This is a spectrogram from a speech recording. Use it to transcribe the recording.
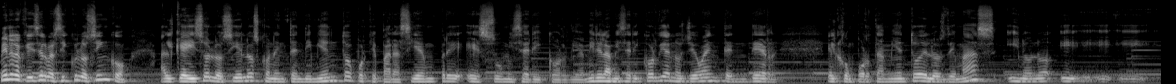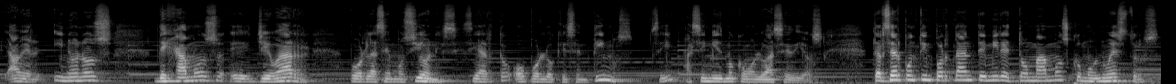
Miren lo que dice el versículo 5, al que hizo los cielos con entendimiento porque para siempre es su misericordia. Mire, la misericordia nos lleva a entender el comportamiento de los demás y no, no y, a ver, y no nos dejamos eh, llevar por las emociones, ¿cierto? O por lo que sentimos, ¿sí? Así mismo como lo hace Dios. Tercer punto importante, mire, tomamos como nuestros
